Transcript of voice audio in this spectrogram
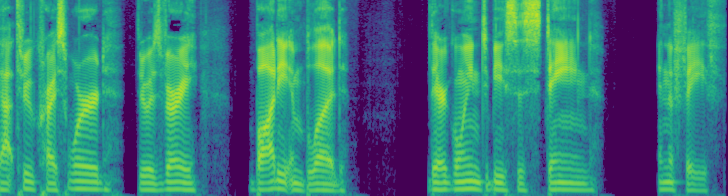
that through Christ's word, through his very body and blood, they're going to be sustained in the faith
